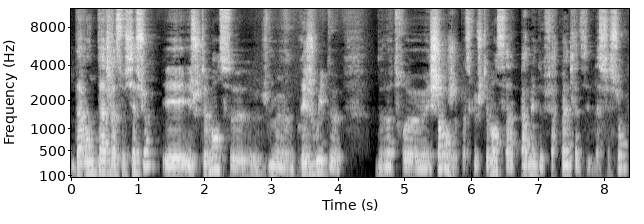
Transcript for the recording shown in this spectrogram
davantage l'association. Et, justement, je me réjouis de, notre euh, échange, parce que justement, ça permet de faire connaître l'association.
